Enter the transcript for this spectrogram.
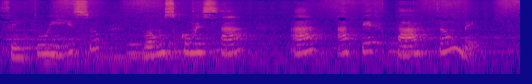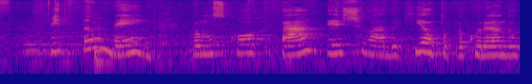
feito isso, vamos começar a apertar também. E também vamos cortar este lado aqui, ó, tô procurando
